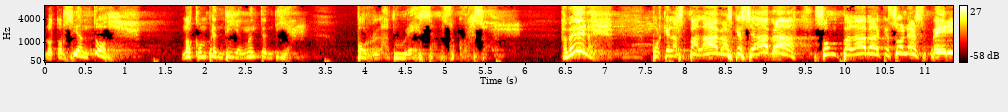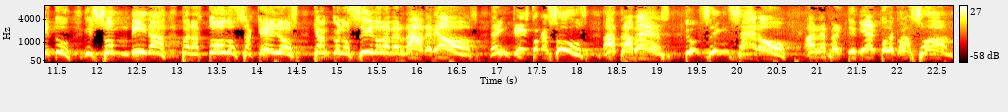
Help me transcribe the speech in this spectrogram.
Lo torcían todo. No comprendían, no entendían. Por la dureza de su corazón. Amén. Porque las palabras que se hablan son palabras que son espíritu y son vida para todos aquellos que han conocido la verdad de Dios en Cristo Jesús a través de un sincero arrepentimiento de corazón.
